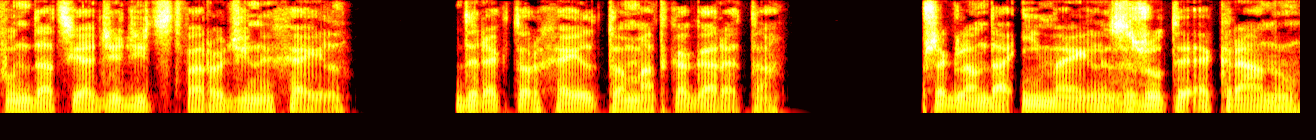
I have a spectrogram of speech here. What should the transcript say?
Fundacja Dziedzictwa Rodziny Hale. Dyrektor Hale to matka Gareta. Przegląda e-mail, zrzuty ekranu.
